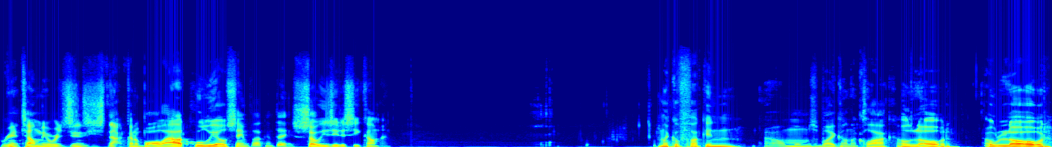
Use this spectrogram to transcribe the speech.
We're gonna tell me we're just, he's not gonna ball out. Julio, same fucking thing. So easy to see coming. I'm like a fucking. Oh, I'm almost a bike on the clock. Oh lord. Oh lord.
